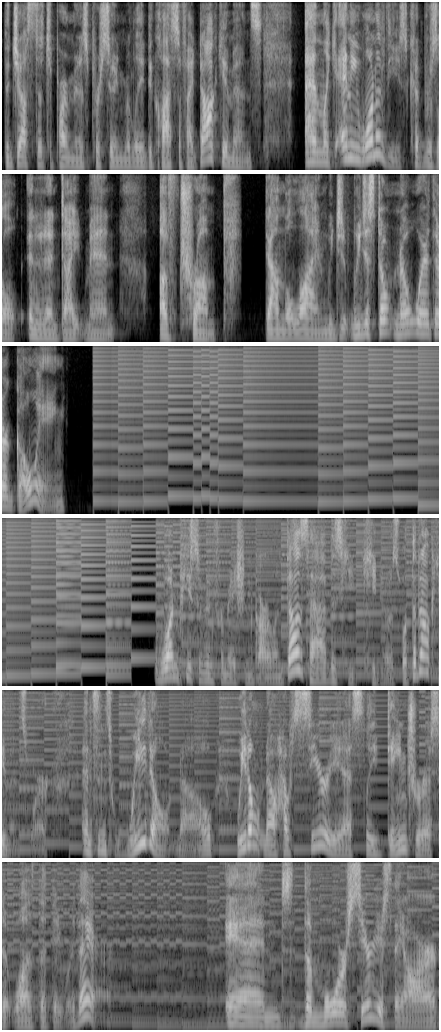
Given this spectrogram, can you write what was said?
the Justice Department is pursuing related to classified documents. And like any one of these could result in an indictment of Trump down the line. We just, we just don't know where they're going. One piece of information Garland does have is he, he knows what the documents were. And since we don't know, we don't know how seriously dangerous it was that they were there. And the more serious they are,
